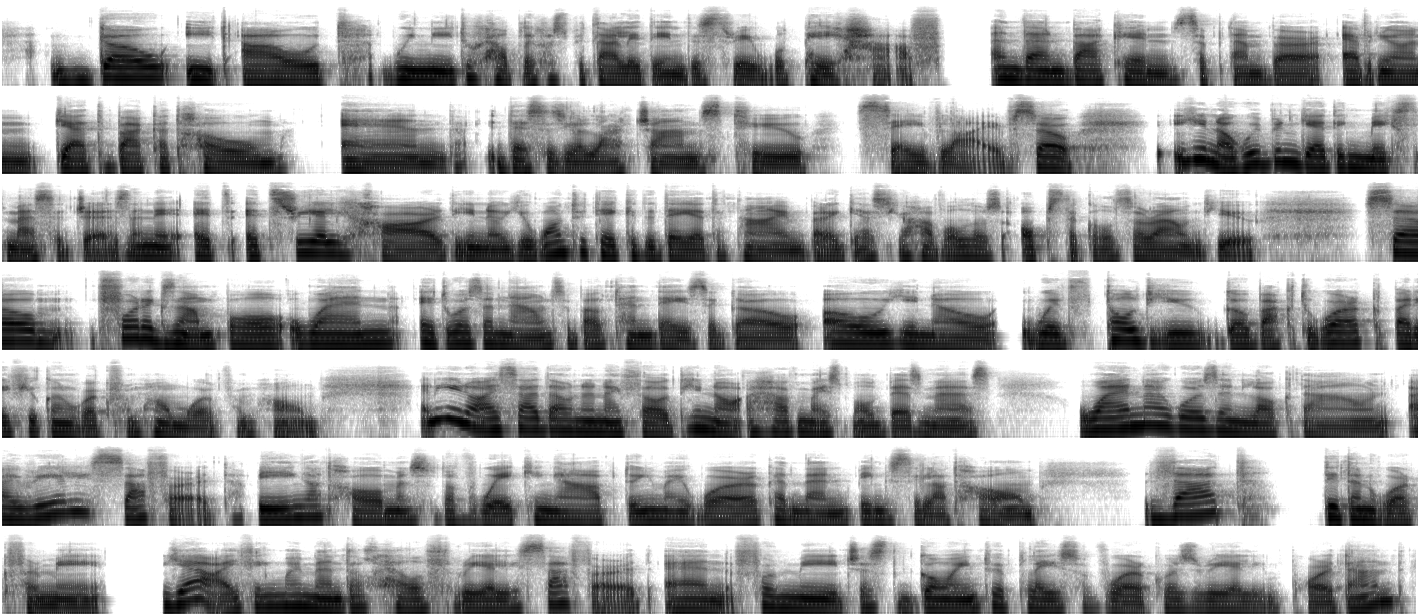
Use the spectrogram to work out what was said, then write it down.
go eat out. We need to help the hospitality industry. We'll pay half. And then back in September, everyone get back at home and this is your last chance to save lives. So, you know, we've been getting mixed messages, and it, it's it's really hard. You know, you want to take it a day at a time, but I guess you have all those obstacles around you. So, for example, when it was announced about 10 days ago, oh, you know, we've told you go back to work, but if you can work from home, work from home. And, you know, I sat down and I thought, you know, I have my small business when I was in lockdown, I really suffered being at home and sort of waking up, doing my work, and then being still at home. That didn't work for me. Yeah, I think my mental health really suffered. And for me, just going to a place of work was really important.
